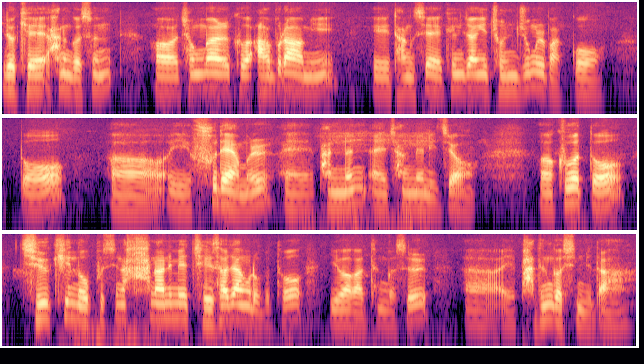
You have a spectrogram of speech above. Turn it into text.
이렇게 하는 것은 어, 정말 그 아브라함이 이 당시에 굉장히 존중을 받고 또 어, 이 후대함을 에, 받는 에, 장면이죠. 어, 그것도 지극히 높으신 하나님의 제사장으로부터 이와 같은 것을 아, 예, 받은 것입니다.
